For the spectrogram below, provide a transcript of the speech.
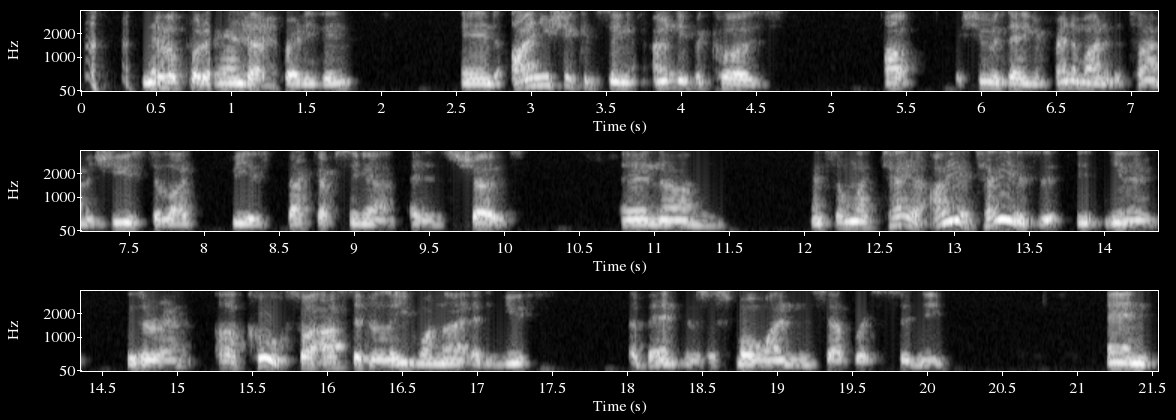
never put her hand up for anything. and I knew she could sing only because I, she was dating a friend of mine at the time, and she used to like be his backup singer at his shows, and um, and so I'm like, Taya, oh yeah, Taya is it, you know is around. Oh, cool. So I asked her to lead one night at a youth event. It was a small one in the southwest of Sydney, and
